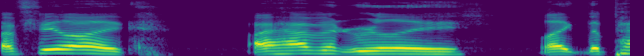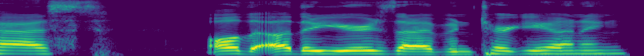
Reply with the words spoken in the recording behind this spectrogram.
I feel like I haven't really like the past all the other years that I've been turkey hunting.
